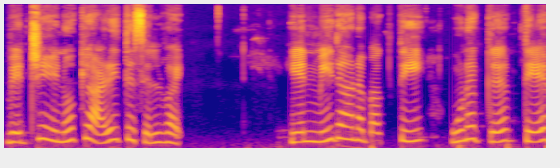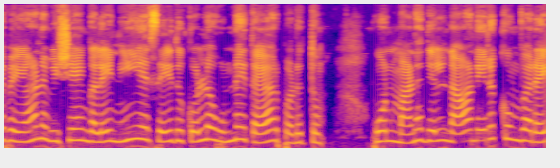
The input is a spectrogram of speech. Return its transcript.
வெற்றியை நோக்கி அழைத்து செல்வாய். என் மீதான பக்தி உனக்கு தேவையான விஷயங்களை நீயே செய்து கொள்ள உன்னை தயார்படுத்தும். உன் மனதில் நான் இருக்கும் வரை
